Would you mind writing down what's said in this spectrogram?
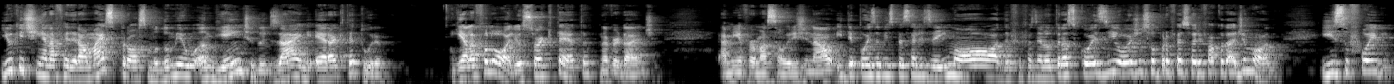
E o que tinha na federal mais próximo do meu ambiente do design era arquitetura. E ela falou: Olha, eu sou arquiteta, na verdade, a minha formação original, e depois eu me especializei em moda, fui fazendo outras coisas, e hoje eu sou professor em faculdade de moda. E isso foi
